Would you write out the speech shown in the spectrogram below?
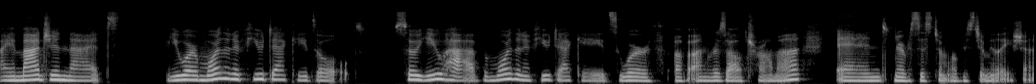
I imagine that you are more than a few decades old. So you have more than a few decades worth of unresolved trauma and nervous system overstimulation.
